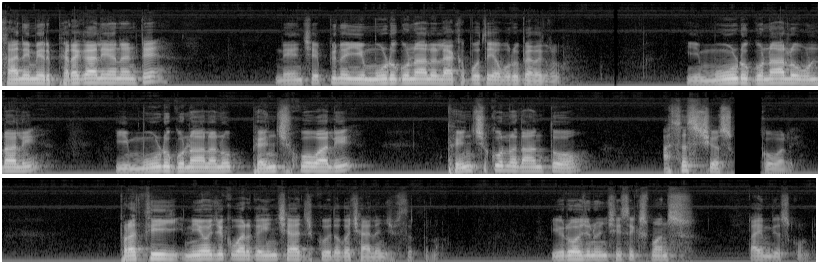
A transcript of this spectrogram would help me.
కానీ మీరు పెరగాలి అని అంటే నేను చెప్పిన ఈ మూడు గుణాలు లేకపోతే ఎవరు పెరగరు. ఈ మూడు గుణాలు ఉండాలి ఈ మూడు గుణాలను పెంచుకోవాలి పెంచుకున్న దాంతో అసెస్ చేసుకోవాలి. ప్రతి నియోజకవర్గ ఇన్ఛార్జ్కు ఇది ఒక ఛాలెంజ్ ఇస్తున్నా ఈ రోజు నుంచి సిక్స్ మంత్స్ టైం తీసుకోండి.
